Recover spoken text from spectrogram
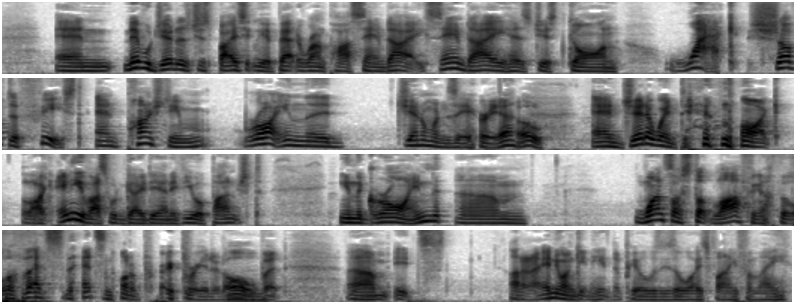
And Neville Jetta's just basically about to run past Sam Day. Sam Day has just gone whack, shoved a fist, and punched him right in the gentleman's area. Oh. And Jetta went down like like any of us would go down if you were punched in the groin. Um, once I stopped laughing, I thought, well, that's that's not appropriate at all. But um, it's I don't know. Anyone getting hit in the pills is always funny for me.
